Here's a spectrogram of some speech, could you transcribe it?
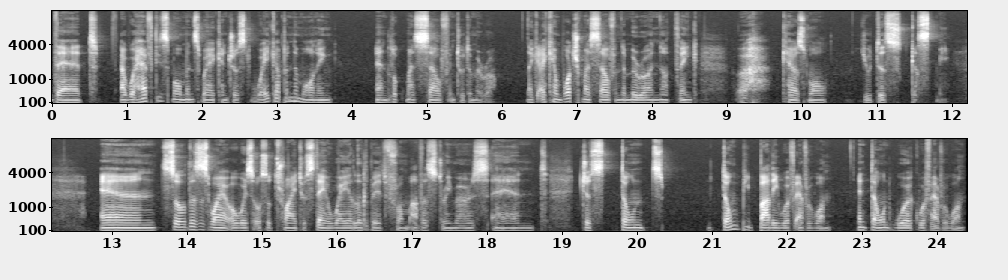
that I will have these moments where I can just wake up in the morning and look myself into the mirror. Like I can watch myself in the mirror and not think, ugh, Chaosmol, you disgust me. And so this is why I always also try to stay away a little bit from other streamers and just don't don't be buddy with everyone and don't work with everyone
